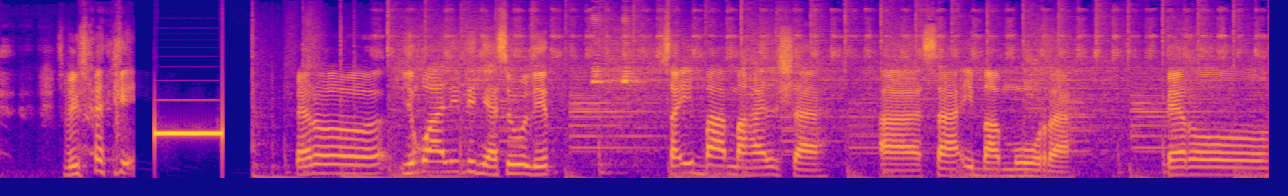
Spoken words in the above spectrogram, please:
Sabi ko Pero yung quality niya, sulit. Sa iba, mahal siya. Ah, sa iba, mura. Pero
